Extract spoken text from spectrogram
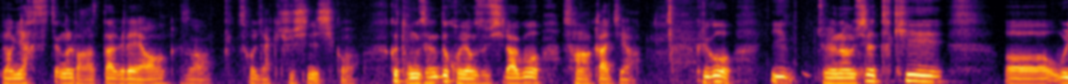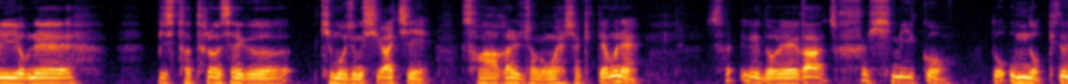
명예학습증을 받았다 그래요. 그래서 서울대학교 출신이시고 그 동생도 고영수 씨라고 성악가지요. 그리고 이 조영남 씨는 특히 어 우리 이번에 미스터 트롯의 그 김호중 씨 같이 성악을 전공하셨기 때문에 서- 이 노래가 참 힘이 있고 또 음 높이도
